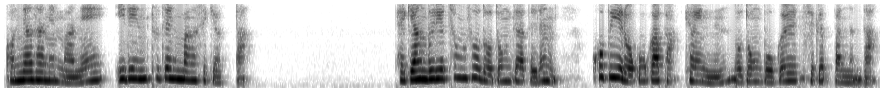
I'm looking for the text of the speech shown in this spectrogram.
권 여사님만의 1인 투쟁 방식이었다. 백양두리 청소 노동자들은 코비 로고가 박혀 있는 노동복을 지급받는다.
